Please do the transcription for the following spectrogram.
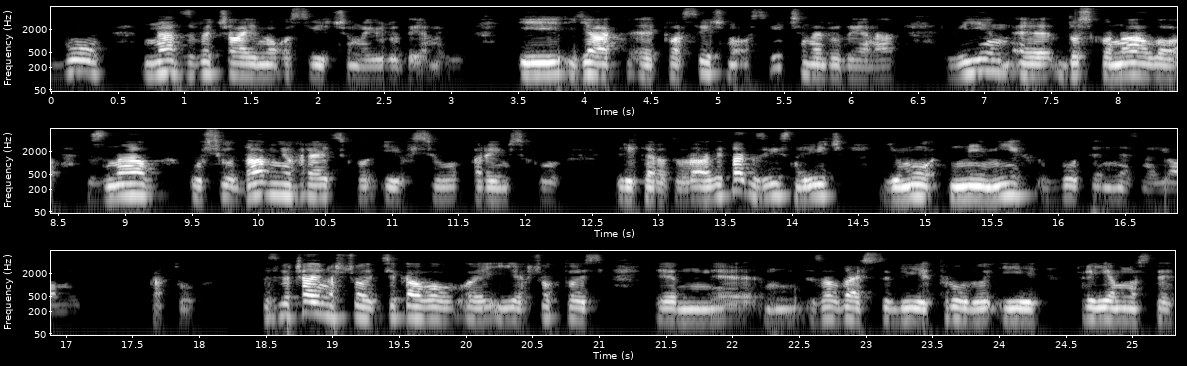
був надзвичайно освіченою людиною. І як е, класично освічена людина, він е, досконало знав усю давньогрецьку і всю римську літературу. А відтак, звісно, річ йому не міг бути незнайомий Катул. Звичайно, що цікаво, е, якщо хтось ем, завдасть собі труду і приємності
